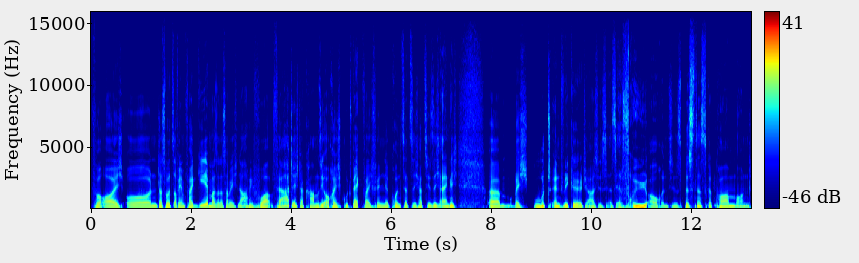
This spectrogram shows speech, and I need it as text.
für euch. Und das wird es auf jeden Fall geben. Also das habe ich nach wie vor fertig. Da kam sie auch recht gut weg, weil ich finde, grundsätzlich hat sie sich eigentlich ähm, recht gut entwickelt. Ja, sie ist ja sehr früh auch in dieses Business gekommen und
